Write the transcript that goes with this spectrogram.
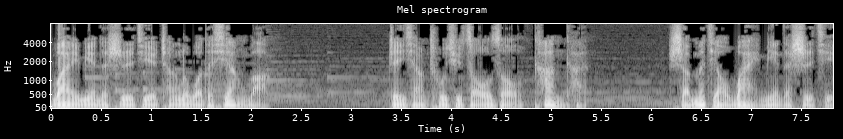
外面的世界成了我的向往，真想出去走走看看，什么叫外面的世界。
